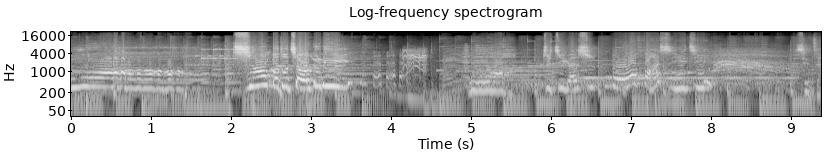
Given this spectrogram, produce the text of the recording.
哇，这么多巧克力！哇，这竟然是魔法洗衣机！现在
